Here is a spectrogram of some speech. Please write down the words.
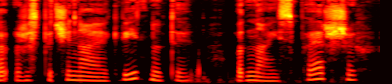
розпочинає квітнути одна із перших,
